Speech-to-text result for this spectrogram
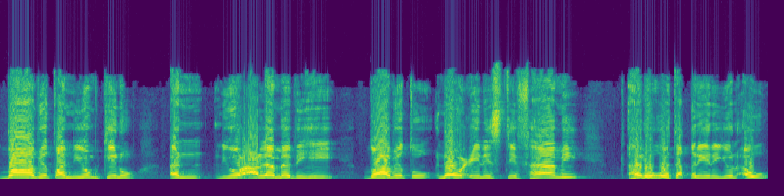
ضابطا يمكن أن يعلم به ضابط نوع الاستفهام. هل هو تقريري أو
